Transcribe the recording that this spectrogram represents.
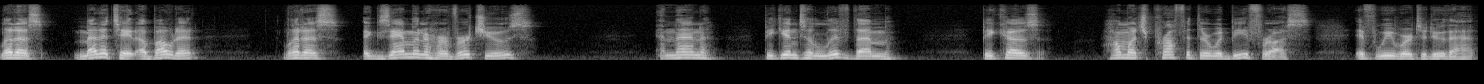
Let us meditate about it. Let us examine her virtues and then begin to live them because how much profit there would be for us if we were to do that.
